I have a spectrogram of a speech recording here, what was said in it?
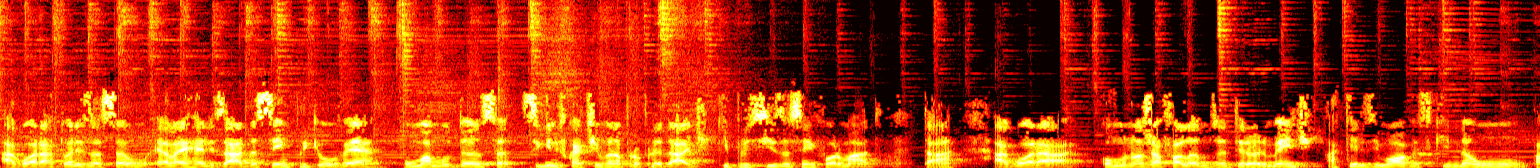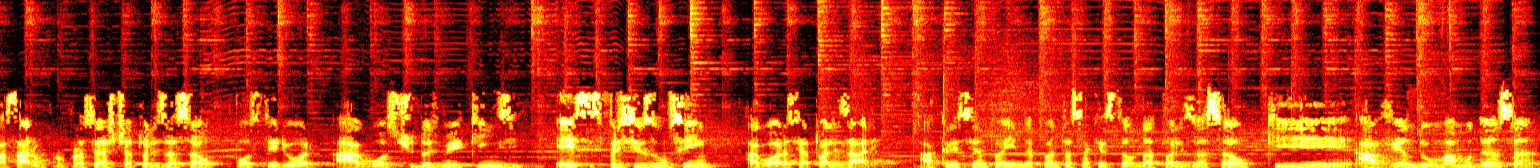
Agora, a atualização ela é realizada sempre que houver uma mudança significativa na propriedade que precisa ser informado, tá? Agora, como nós já falamos anteriormente, aqueles imóveis que não passaram por processo de atualização posterior a agosto de 2015, esses precisam sim agora se atualizarem. Acrescento ainda quanto a essa questão da atualização que havendo uma mudança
